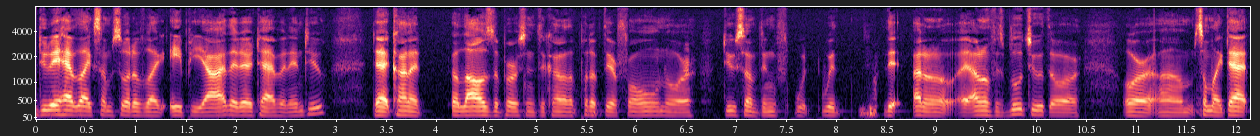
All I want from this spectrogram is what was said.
Do they have like some sort of like API that they're tapping into that kind of allows the person to kind of put up their phone or do something with with the, I don't know I don't know if it's Bluetooth or or um, something like that,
